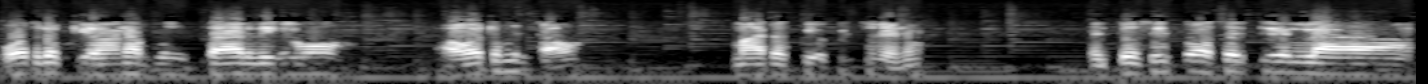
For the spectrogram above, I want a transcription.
Otros que van a apuntar, digamos, a otros mercados más atractivos que el. Entonces esto va a hacer que la,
